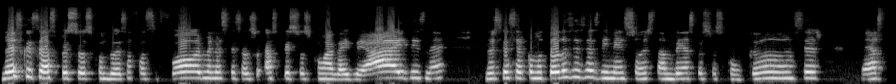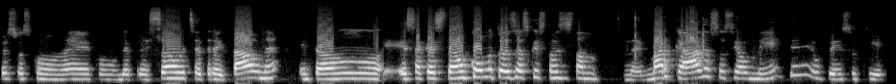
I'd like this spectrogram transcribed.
não esquecer as pessoas com doença falciforme, não esquecer as pessoas com HIV AIDS, né? Não esquecer como todas essas dimensões também, as pessoas com câncer, né? As pessoas com, né, com depressão, etc e tal, né? Então, essa questão, como todas as questões estão né, marcadas socialmente, eu penso que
